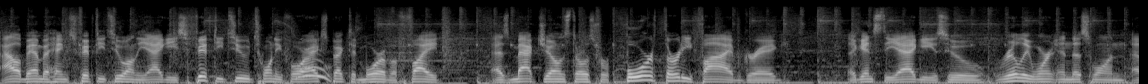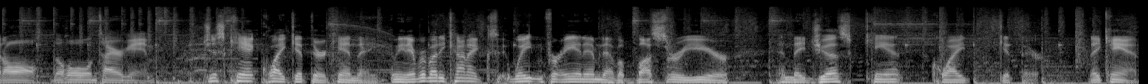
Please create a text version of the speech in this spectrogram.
Alabama hangs 52 on the Aggies, 52-24. I expected more of a fight as Mac Jones throws for 435, Greg. against the Aggies, who really weren't in this one at all the whole entire game. Just can't quite get there, can they? I mean, everybody kind of waiting for A and M to have a bust through year, and they just can't quite get there. They can.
